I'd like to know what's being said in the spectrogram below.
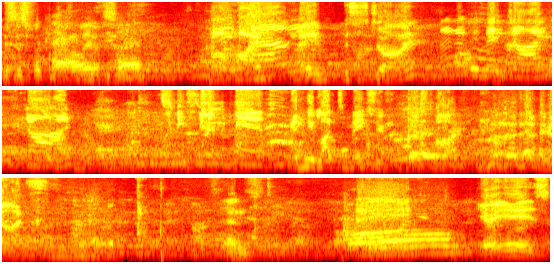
This is for Carly. So. Oh, hi. Hey, this is Jai. I don't know if you met Jai. Jai. We missed you at the camp. And he'd like to meet you for the first time. Uh, that'd be nice. And Hey, here he is.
